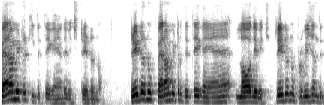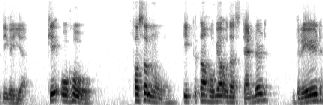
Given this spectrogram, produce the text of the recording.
ਪੈਰਾਮੀਟਰ ਕੀ ਦਿੱਤੇ ਗਏ ਇਹਦੇ ਵਿੱਚ ਟ੍ਰੇਡਰ ਨੂੰ? ਟ੍ਰੇਡਰ ਨੂੰ ਪੈਰਾਮੀਟਰ ਦਿੱਤੇ ਗਏ ਹੈ ਲਾਅ ਦੇ ਵਿੱਚ। ਟ੍ਰੇਡਰ ਨੂੰ ਪ੍ਰੋਵੀਜ਼ਨ ਦਿੱਤੀ ਗਈ ਹੈ ਕਿ ਉਹ ਫਸਲ ਨੂੰ ਇੱਕ ਤਾਂ ਹੋ ਗਿਆ ਉਹਦਾ ਸਟੈਂਡਰਡ ਗ੍ਰੇਡ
